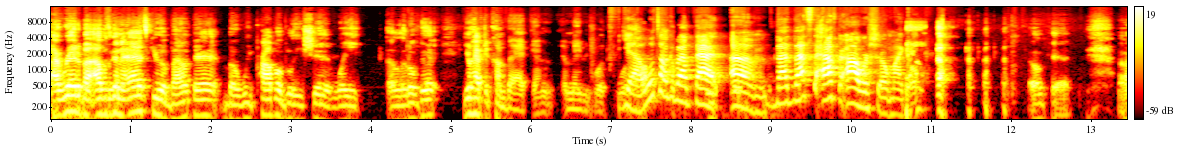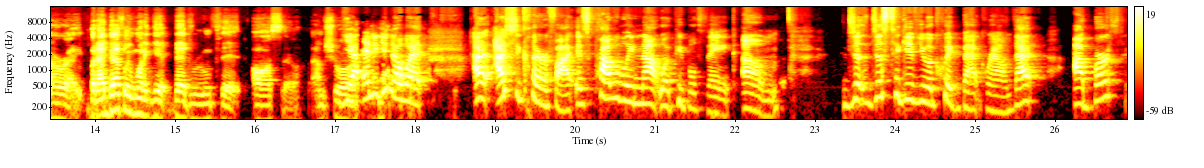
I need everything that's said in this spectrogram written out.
I read about I was going to ask you about that, but we probably should wait a little bit. You'll have to come back and, and maybe we'll, we'll Yeah, talk. we'll talk about that. Um that that's the after hour show, Michael. okay. All right. But I definitely want to get bedroom fit also. I'm sure. Yeah. And you know what? I, I should clarify. It's probably not what people think. Um, j- just to give you a quick background, that I birthed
